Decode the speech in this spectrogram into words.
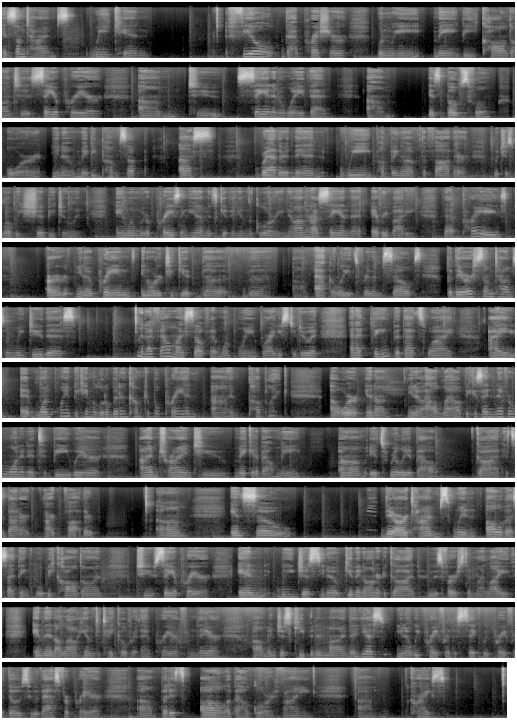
And sometimes we can feel that pressure when we may be called on to say a prayer um, to say it in a way that um, is boastful or, you know, maybe pumps up us rather than we pumping up the Father, which is what we should be doing. And when we're praising Him, it's giving Him the glory. Now, I'm not saying that everybody that prays are, you know, praying in order to get the the accolades for themselves, but there are some times when we do this, and I found myself at one point where I used to do it, and I think that that's why I at one point became a little bit uncomfortable praying uh, in public uh, or in a you know out loud because I never wanted it to be where I'm trying to make it about me. Um, it's really about God. It's about our our Father. Um, and so there are times when all of us, I think, will be called on to say a prayer. And we just, you know, giving honor to God, who is first in my life, and then allow Him to take over that prayer from there. Um, and just keeping in mind that, yes, you know, we pray for the sick, we pray for those who have asked for prayer, um, but it's all about glorifying um, Christ.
